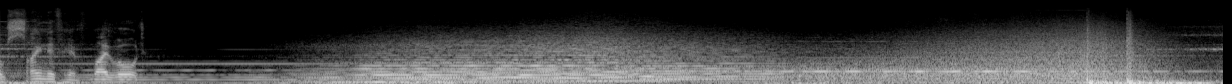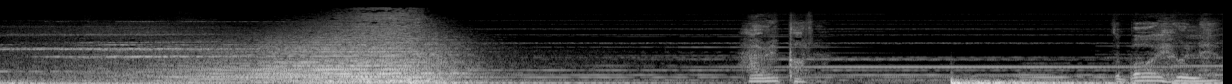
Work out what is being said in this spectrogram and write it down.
no sign of him, my lord. Harry Potter. The boy who lived.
